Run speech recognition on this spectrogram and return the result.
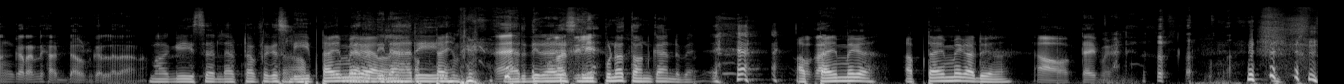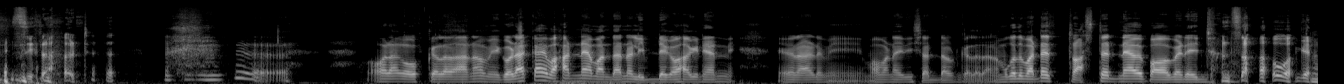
අං කරන්න සඩ්ඩවුන් කරලදාන මගේ ඉස්ස ලැප්ටප් එක ස්ලීප් ටයිම් දිලා හරි ඇර්දිර ස්ලීප්පුන තොන්කන්න බෑ. අප්ටයිම් එක අප්ටයිම් එක අඩුවෙන ආටයිම් සිරට ඕනක් ඔෆ් කලදාන මේ ගොඩක් අයි වහන්න මන්දන්න ලිබ් එක වහගෙන යන්නේ. ඒරාට මේ මනයිදි ෂඩ්ඩවන් කලදාන මොකද මට ට්‍රස්ටඩ් නෑව පවබඩ ජොන්සාවගෙන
